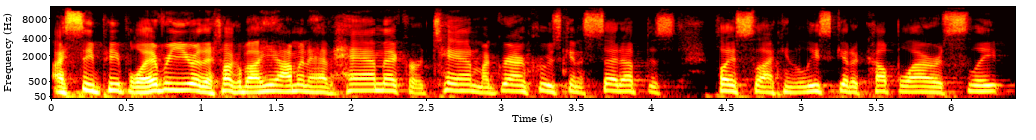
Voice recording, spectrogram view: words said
I see people every year, they talk about, yeah, I'm going to have hammock or tent. My ground crew is going to set up this place so I can at least get a couple hours sleep.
